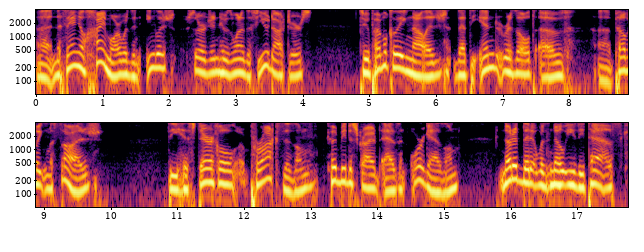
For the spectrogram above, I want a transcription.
uh, Nathaniel Highmore was an English surgeon who was one of the few doctors to publicly acknowledge that the end result of uh, pelvic massage, the hysterical paroxysm, could be described as an orgasm. Noted that it was no easy task.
